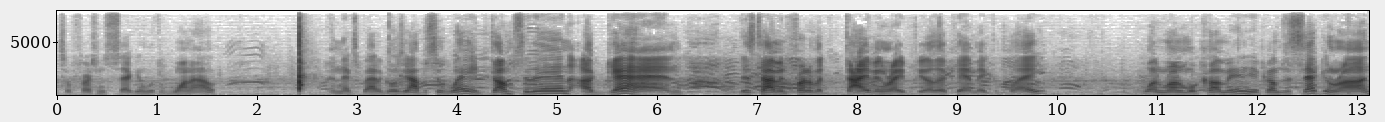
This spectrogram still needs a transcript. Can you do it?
So first and second with one out. And next batter goes the opposite way and dumps it in again. This time in front of a diving right fielder. Can't make the play. One run will come in. Here comes the second run.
